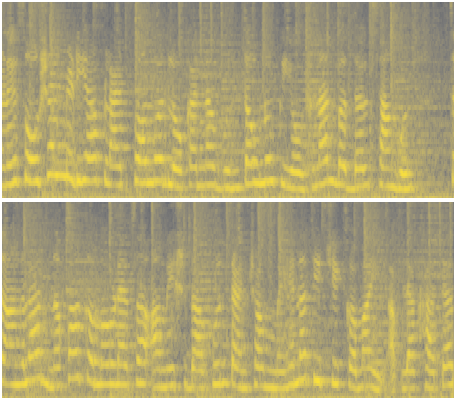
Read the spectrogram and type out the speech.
आणि सोशल मीडिया प्लॅटफॉर्मवर लोकांना गुंतवणूक योजनांबद्दल सांगून चांगला नफा कमवण्याचा आमिष दाखवून त्यांच्या मेहनतीची कमाई आपल्या खात्यात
